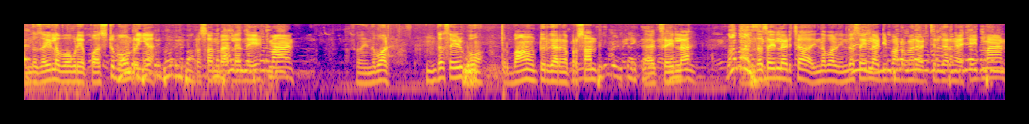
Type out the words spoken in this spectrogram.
அந்த சைடில் போகக்கூடிய ஃபஸ்ட்டு பவுண்ட்ரிங்க பிரசாந்த் பேட்டில் இருந்த எயிட் மேன் ஸோ இந்த பால் இந்த சைடு போ. ஒரு பானம் விட்டுருக்காருங்க பிரசாந்த். பேக் சைடில் அந்த சைடில் அடிச்சா இந்த பால் இந்த சைடில் அடிப்பான்ற மாதிரி அடிச்சிருக்காருங்க. எயிட் மேன்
